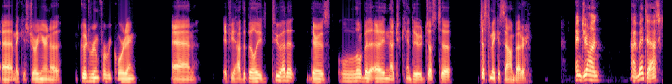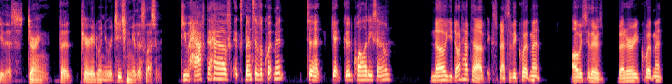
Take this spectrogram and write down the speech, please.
and making sure you're in a good room for recording. And if you have the ability to edit, there's a little bit of editing that you can do just to just to make it sound better. And John, I meant to ask you this during the period when you were teaching me this lesson. Do you have to have expensive equipment to get good quality sound? No, you don't have to have expensive equipment. Obviously, there's better equipment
